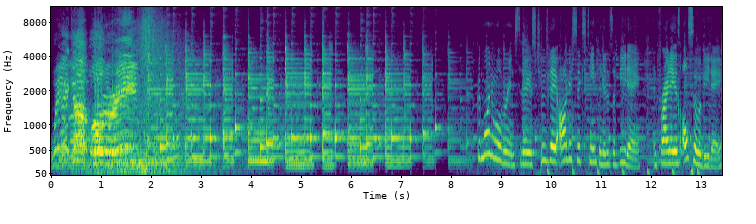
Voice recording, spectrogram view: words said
Wake up, Wolverines! Good morning, Wolverines. Today is Tuesday, August 16th, and it is a B-Day. And Friday is also a B-Day.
